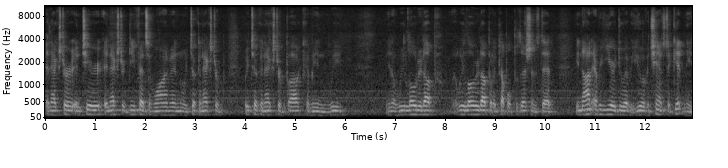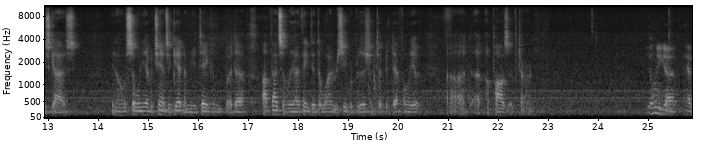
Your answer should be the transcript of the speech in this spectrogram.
an extra interior, an extra defensive lineman, we took an extra, we took an extra buck. I mean, we, you know, we loaded up, we loaded up at a couple positions that, you not every year do have, you have a chance to get these guys. You know, so when you have a chance of getting them, you take them. But uh, offensively, I think that the wide receiver position took a definitely a, uh, a, a positive turn. You only uh, have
